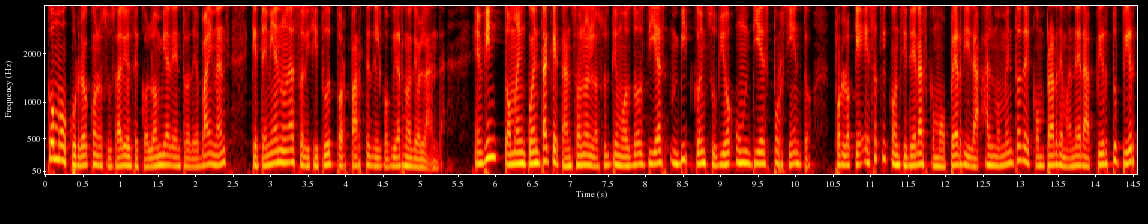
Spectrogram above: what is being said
como ocurrió con los usuarios de Colombia dentro de Binance, que tenían una solicitud por parte del gobierno de Holanda. En fin, toma en cuenta que tan solo en los últimos dos días Bitcoin subió un 10%, por lo que eso que consideras como pérdida al momento de comprar de manera peer-to-peer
